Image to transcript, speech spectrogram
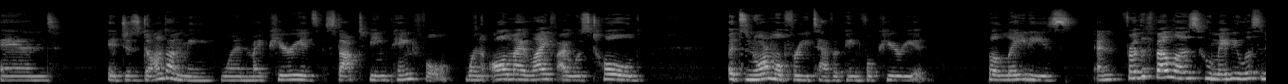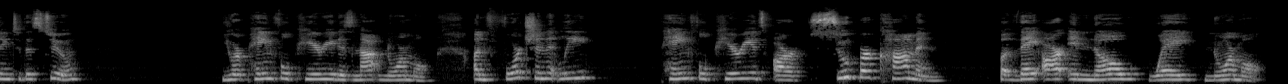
And it just dawned on me when my periods stopped being painful, when all my life I was told it's normal for you to have a painful period. But, ladies, and for the fellas who may be listening to this too, your painful period is not normal. Unfortunately, painful periods are super common but they are in no way normal.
